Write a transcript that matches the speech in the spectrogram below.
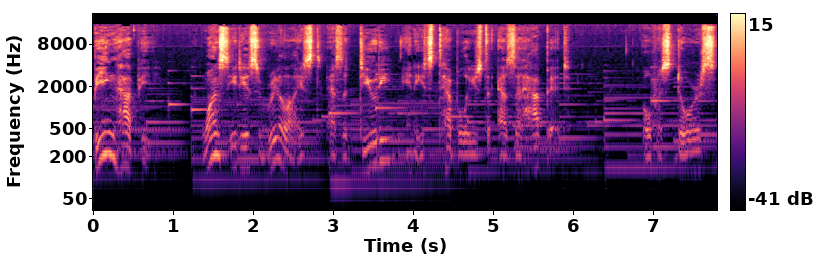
Being happy, once it is realized as a duty and established as a habit, opens doors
